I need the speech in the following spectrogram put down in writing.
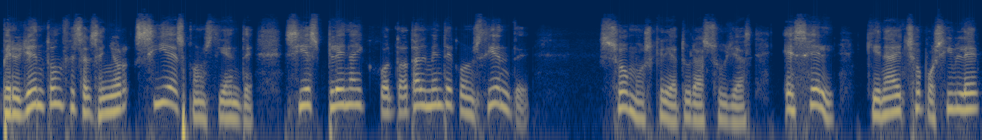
pero ya entonces el Señor sí es consciente, sí es plena y totalmente consciente. Somos criaturas suyas, es Él quien ha hecho posible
